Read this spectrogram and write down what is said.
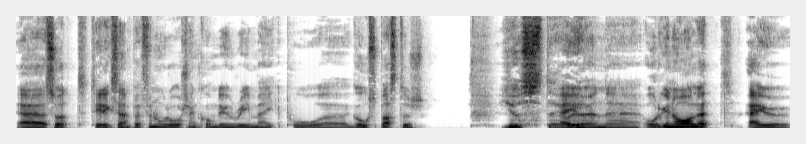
Eh, Så att till exempel för några år sedan kom det en remake på eh, Ghostbusters. Just det. är ju en, eh, originalet är ju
